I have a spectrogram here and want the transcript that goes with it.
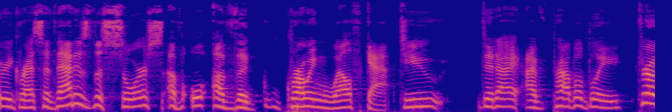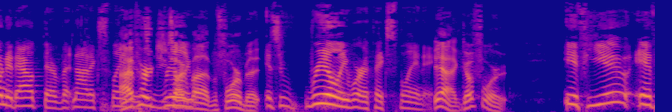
regressive. That is the source of of the growing wealth gap. Do you? Did I? I've probably thrown it out there, but not explained. I've it. heard It's you really, talk about that before, but It's really worth explaining. yeah, go for it. If you, if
